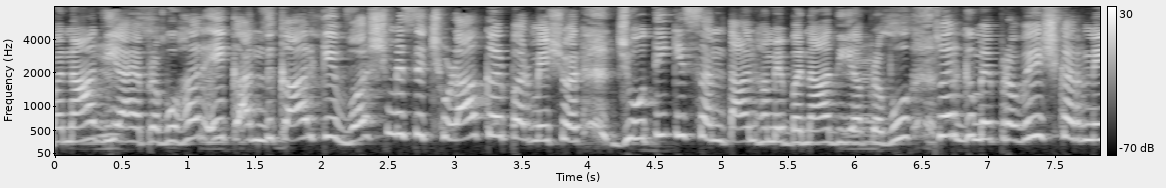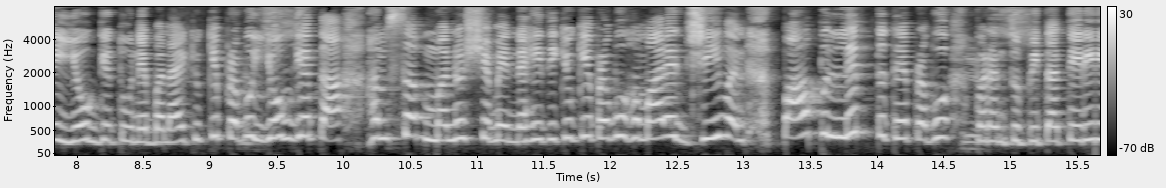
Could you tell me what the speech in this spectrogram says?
बना दिया है प्रभु। हर एक अंधकार के वश में से छुड़ाकर परमेश्वर ज्योति की संतान हमें बना दिया प्रभु। स्वर्ग में प्रवेश करने योग्य तूने बनाया क्योंकि प्रभु योग्यता हम सब मनुष्य में नहीं थी क्योंकि प्रभु हमारे जीवन पाप लिप्त थे प्रभु। परंतु पिता तेरी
